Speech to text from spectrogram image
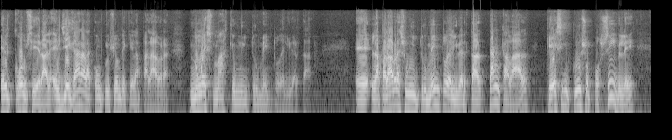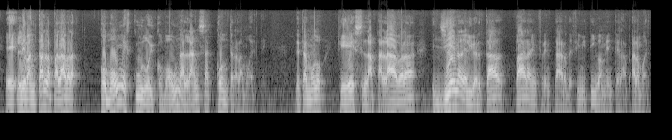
el considerar, el llegar a la conclusión de que la palabra no es más que un instrumento de libertad. Eh, la palabra es un instrumento de libertad tan cabal que es incluso posible eh, levantar la palabra como un escudo y como una lanza contra la muerte. De tal modo que es la palabra llena de libertad para enfrentar definitivamente a la muerte.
